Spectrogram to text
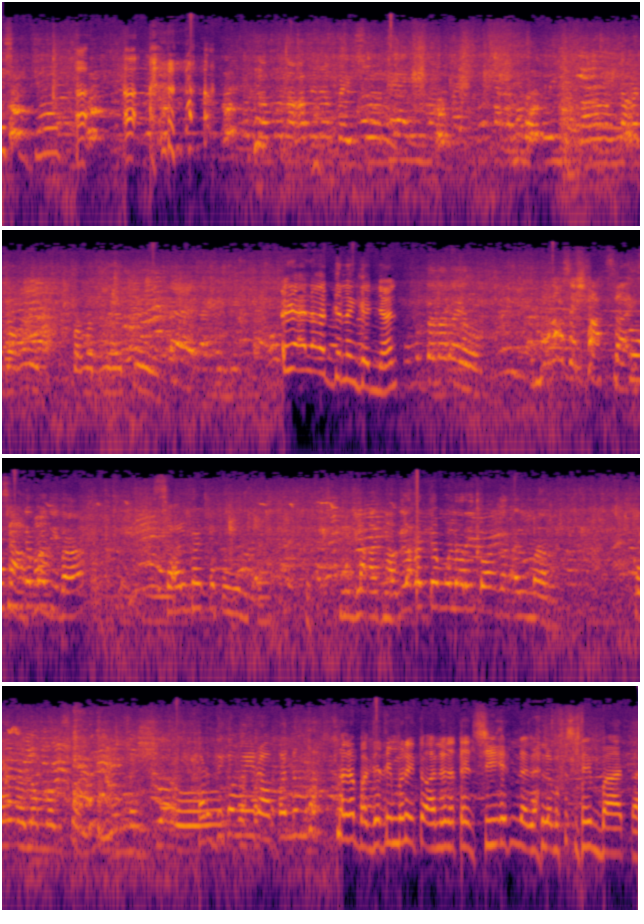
Ay. Ka dyan. Ah, ah. Wala muna kami ng pension eh. Ano gagawin niyo? Para maglakad ako eh. Tamad na ito eh. Lang Maglalakad ka ng ganyan? Pumunta na kayo. Ano kasi siya sa Tubig ka pa, di ba? Sa Almar ka pumunta. Maglakad na. Maglakad ka mula rito hanggang Almar. Kung ano lang magsabi na siya, oh. Para di ka mahirapan naman. Wala, pagdating mo rito, ano na 10 cm, nalalabas na yung bata.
